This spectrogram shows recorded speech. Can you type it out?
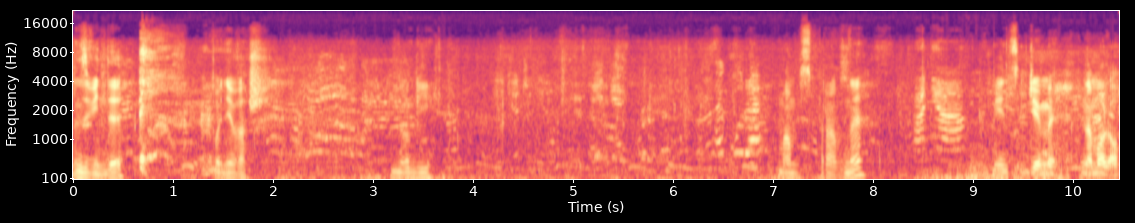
z windy, ponieważ nogi mam sprawne, więc idziemy na molo.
